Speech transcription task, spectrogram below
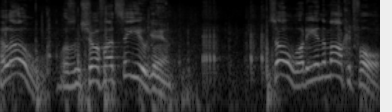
Hello. Wasn't sure if I'd see you again. So, what are you in the market for?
